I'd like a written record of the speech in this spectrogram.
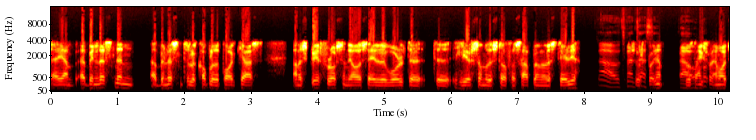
I am, I've been listening. I've been listening to a couple of the podcasts, and it's great for us on the other side of the world to, to hear some of the stuff that's happening in Australia. Oh, that's fantastic. So brilliant. Oh, so thanks very much.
